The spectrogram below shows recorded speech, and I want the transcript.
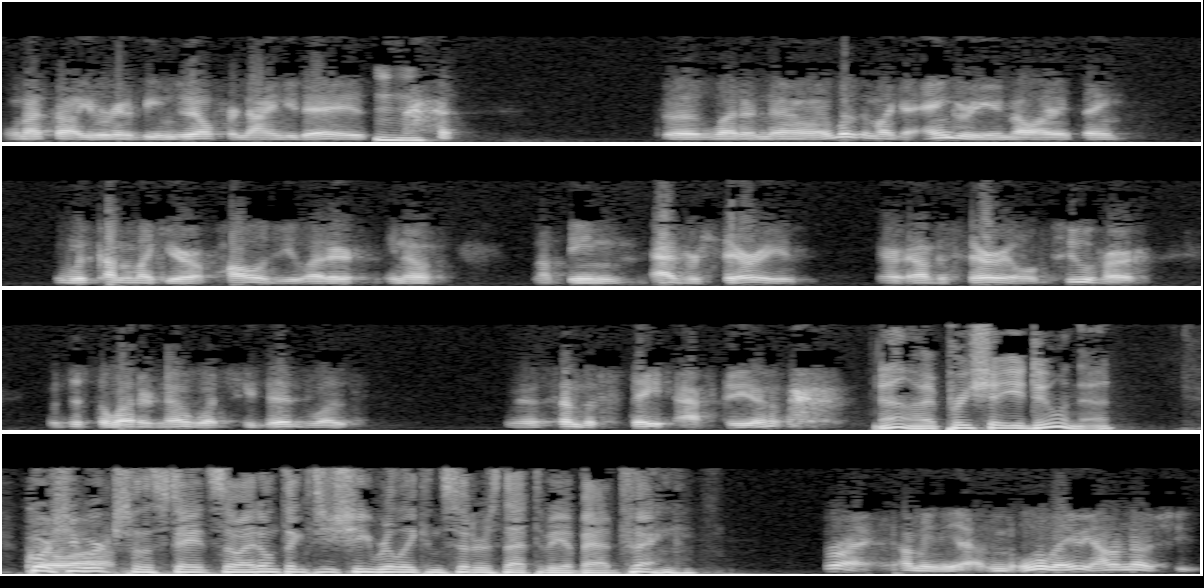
when I thought you were going to be in jail for 90 days. Mm-hmm. to let her know. It wasn't like an angry email or anything. It was kind of like your apology letter, you know, not being adversarial, adversarial to her, but just to let her know what she did was you know, send the state after you. Yeah, I appreciate you doing that. Of course, So, she uh, works for the state, so I don't think she really considers that to be a bad thing. right. I mean, yeah. Well, maybe I don't know. She,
